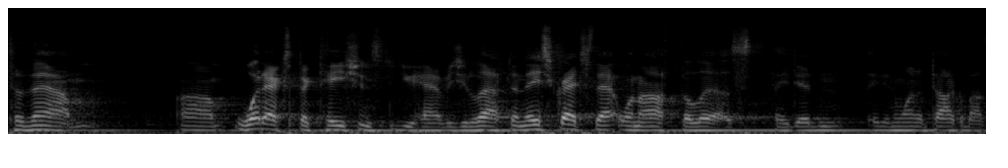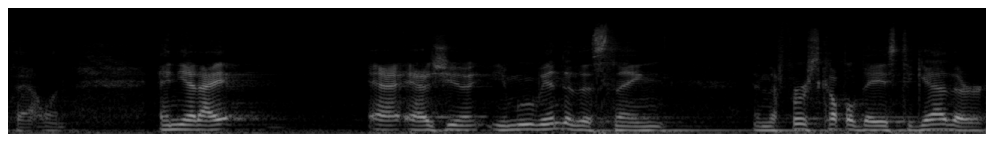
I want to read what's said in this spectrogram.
to them, um, what expectations did you have as you left? And they scratched that one off the list. They didn't, they didn't want to talk about that one. And yet I, as you, you move into this thing, in the first couple days together,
